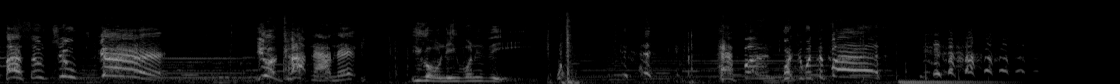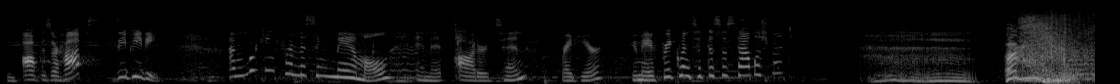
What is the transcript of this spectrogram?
She hustled you good! You a cop now, Nick. You gonna need one of these. Have fun working with the fuzz! Officer Hopps, ZPD. I'm looking for a missing mammal, Emmett Otterton, right here, who may have frequented this establishment.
